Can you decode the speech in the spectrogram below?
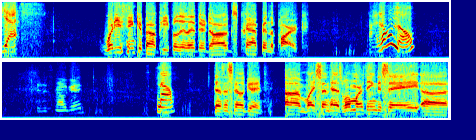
Yes. What do you think about people that let their dogs crap in the park? I don't know. Does it smell good? No. Doesn't smell good. Um, my son has one more thing to say. Uh,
